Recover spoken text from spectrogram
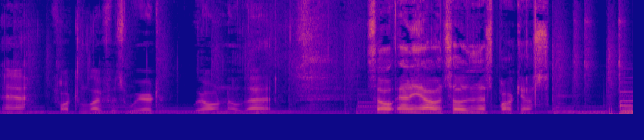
yeah fucking life is weird. We all know that. So anyhow until the next podcast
